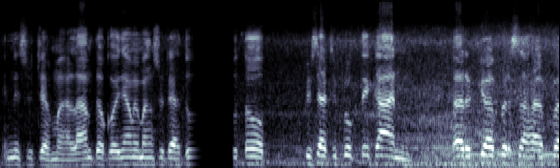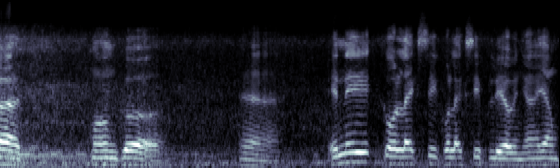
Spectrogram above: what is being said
ini sudah malam tokonya memang sudah tutup. Bisa dibuktikan harga bersahabat. Monggo. Nah ini koleksi-koleksi beliaunya yang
